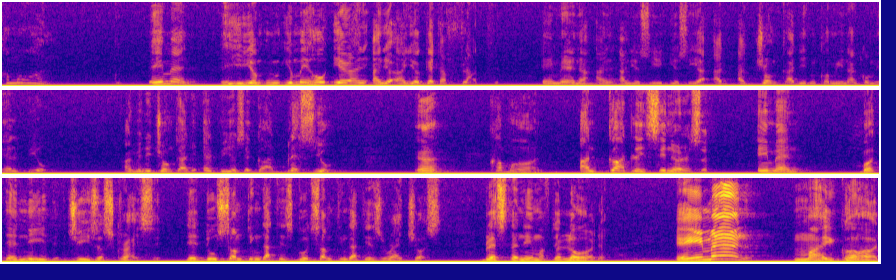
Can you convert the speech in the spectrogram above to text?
Come on. Amen. You, you may hold here and, and, you, and you get a flat. Amen. And, and you see, you see a, a, a drunkard didn't come in and come help you. And when the drunkard help you, you say, God bless you. Yeah. Come on. Ungodly sinners. Amen. But they need Jesus Christ. They do something that is good, something that is righteous. Bless the name of the Lord. Amen. My God.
